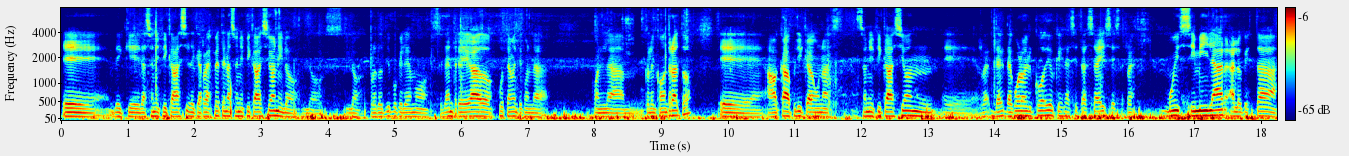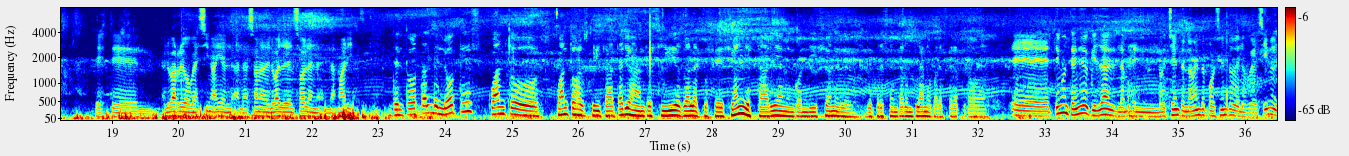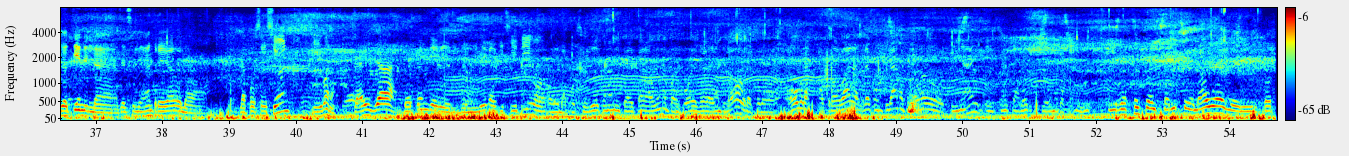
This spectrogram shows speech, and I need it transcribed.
eh, de que la zonificación, de que respeten la zonificación y los, los, los prototipos que le hemos, se le ha entregado justamente con la con, la, con el contrato. Eh, acá aplica una zonificación eh, de, de, acuerdo al código que es la Z6, es muy similar a lo que está este, el, barrio vecino ahí en, en, la zona del Valle del Sol, en, en Las Marías. Del total de lotes, ¿cuántos, ¿cuántos adjudicatarios han recibido ya la posesión y estarían en condiciones de, de presentar un plano para ser aprobado? Eh, tengo entendido que ya el, el 80, el 90% de los vecinos ya tienen la, ya se les ha entregado la, la, posesión y bueno, de ahí ya depende del, nivel adquisitivo o de la posibilidad económica de cada uno para poder llevar adelante la obra, pero obras aprobadas ya con plano aprobado final eh, son estas dos que Y respecto al servicio del agua, del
